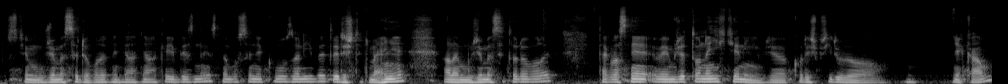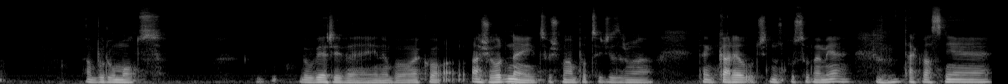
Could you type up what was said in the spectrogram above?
prostě můžeme si dovolit nedělat nějaký biznis nebo se někomu zalíbit, i když teď méně, ale můžeme si to dovolit, tak vlastně vím, že to není chtěný, že jako když přijdu do někam a budu moc důvěřivý nebo jako až hodnej, což mám pocit, že zrovna ten Karel určitým způsobem je, mm-hmm. tak vlastně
